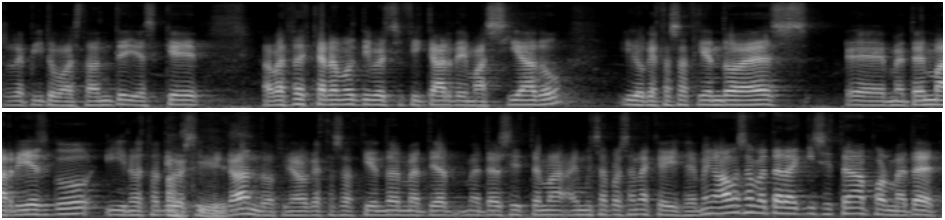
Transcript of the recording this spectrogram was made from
repito bastante y es que a veces queremos diversificar demasiado y lo que estás haciendo es eh, meter más riesgo y no estás diversificando. Al final lo que estás haciendo es meter, meter sistemas. Hay muchas personas que dicen, venga, vamos a meter aquí sistemas por meter.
